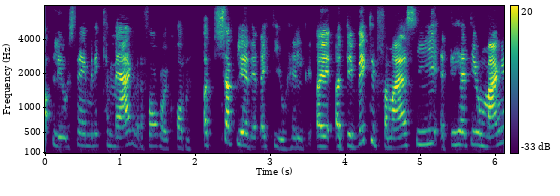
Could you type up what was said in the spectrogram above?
oplevelsen af, at man ikke kan mærke, hvad der foregår i kroppen. Og så bliver det rigtig uheldigt. Og, og det er vigtigt for mig at sige, at det her det er jo mange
